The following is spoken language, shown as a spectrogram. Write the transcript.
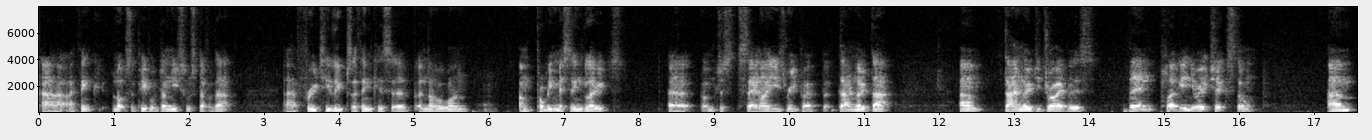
uh, I think lots of people have done useful stuff with that. Uh, Fruity Loops I think is a, another one. I'm probably missing loads, uh, but I'm just saying I use Reaper. But download that, um, download your drivers, then plug in your HX Stomp. Um,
